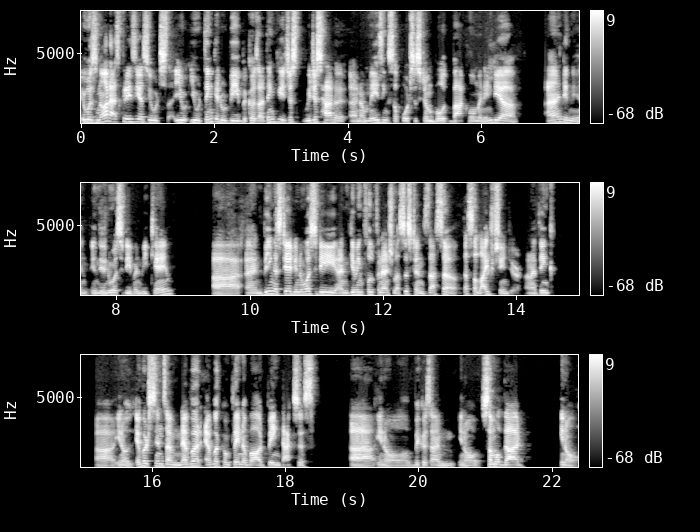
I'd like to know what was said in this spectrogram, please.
it was not as crazy as you would you, you would think it would be because I think we just we just had a, an amazing support system both back home in India and in the, in the university when we came uh, and being a state university and giving full financial assistance that's a that's a life changer and I think uh, you know, ever since I've never ever complained about paying taxes. Uh, you know, because I'm, you know, some of that, you know,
